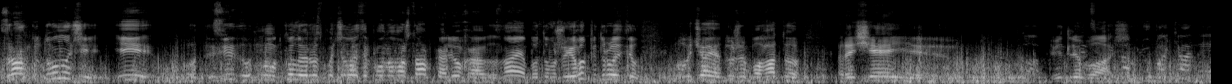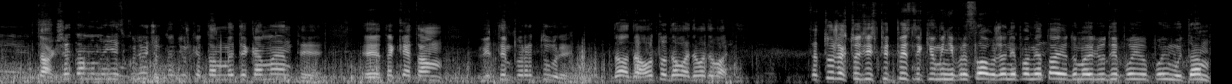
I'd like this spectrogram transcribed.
зранку до ночі і от, ну, коли розпочалася повномасштабка, Льоха знає, бо тому що його підрозділ отримує дуже багато речей е. Від Любаш. Там Люба тяне. Так, ще там воно є кульочок, Надюшка, там медикаменти, е, таке там від температури. Да, да, ото давай, давай, давай. Це теж хтось із підписників мені прислав, вже не пам'ятаю, думаю, люди пой- поймуть. Там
